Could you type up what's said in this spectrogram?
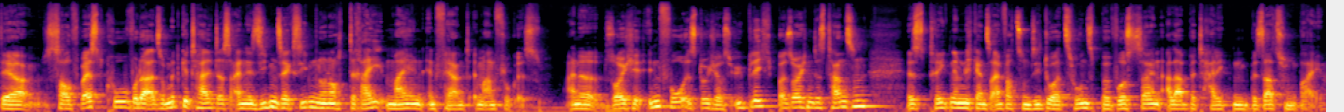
Der Southwest Crew wurde also mitgeteilt, dass eine 767 nur noch drei Meilen entfernt im Anflug ist. Eine solche Info ist durchaus üblich bei solchen Distanzen. Es trägt nämlich ganz einfach zum Situationsbewusstsein aller beteiligten Besatzungen bei.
